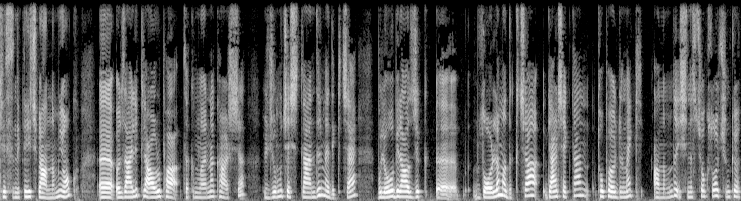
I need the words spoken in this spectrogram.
kesinlikle hiçbir anlamı yok. Ee, özellikle Avrupa takımlarına karşı hücumu çeşitlendirmedikçe bloğu birazcık e, zorlamadıkça gerçekten top öldürmek anlamında işiniz çok zor. Çünkü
